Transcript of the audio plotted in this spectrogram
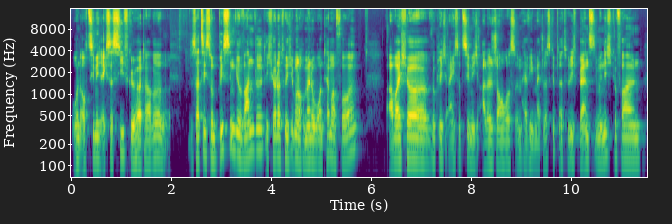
und auch ziemlich exzessiv gehört habe. Das hat sich so ein bisschen gewandelt. Ich höre natürlich immer noch Manowar und Hammerfall, aber ich höre wirklich eigentlich so ziemlich alle Genres im Heavy Metal. Es gibt natürlich Bands, die mir nicht gefallen,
